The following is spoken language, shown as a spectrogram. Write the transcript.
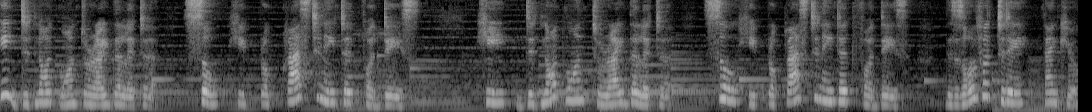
He did not want to write the letter, so he procrastinated for days. He did not want to write the letter, so he procrastinated for days. This is all for today. Thank you.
